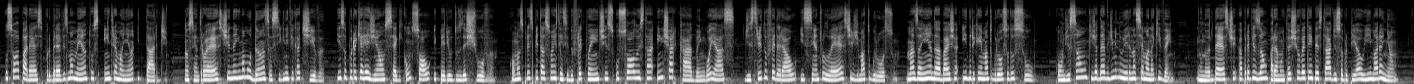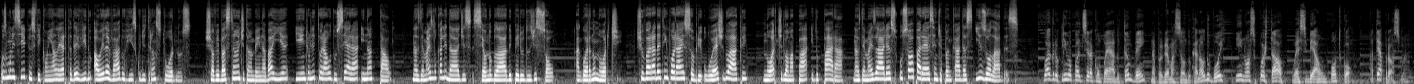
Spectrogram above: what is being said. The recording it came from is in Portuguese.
O sol aparece por breves momentos entre a manhã e tarde. No centro-oeste, nenhuma mudança significativa. Isso porque a região segue com sol e períodos de chuva. Como as precipitações têm sido frequentes, o solo está encharcado em Goiás, Distrito Federal e centro-leste de Mato Grosso, mas ainda há baixa hídrica em Mato Grosso do Sul, condição que já deve diminuir na semana que vem. No Nordeste, a previsão para muita chuva e tempestade sobre Piauí e Maranhão. Os municípios ficam em alerta devido ao elevado risco de transtornos. Chove bastante também na Bahia e entre o litoral do Ceará e Natal. Nas demais localidades, céu nublado e períodos de sol. Agora no norte. Chuvarada e temporais sobre o oeste do Acre, norte do Amapá e do Pará. Nas demais áreas, o sol aparece entre pancadas isoladas. O agroclima pode ser acompanhado também na programação do Canal do Boi e em nosso portal, o sba1.com. Até a próxima!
